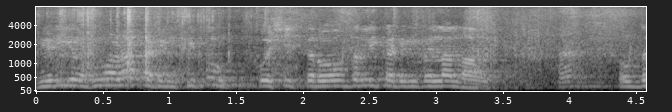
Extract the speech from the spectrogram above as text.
ਜਿਹੜੀ ਉਹ ਵਾਲਾ ਕਟਿੰਗ ਸੀ ਤੂੰ ਕੋਸ਼ਿਸ਼ ਕਰੋ ਉਧਰਲੀ ਕਟਿੰਗ ਪਹਿਲਾਂ ਲਾਓ। ਉਧਰ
